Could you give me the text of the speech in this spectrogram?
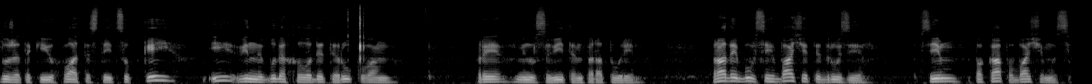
дуже такий ухватистий, цупкий, і він не буде холодити руку вам при мінусовій температурі. Радий був всіх бачити, друзі. Всім пока, побачимось.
